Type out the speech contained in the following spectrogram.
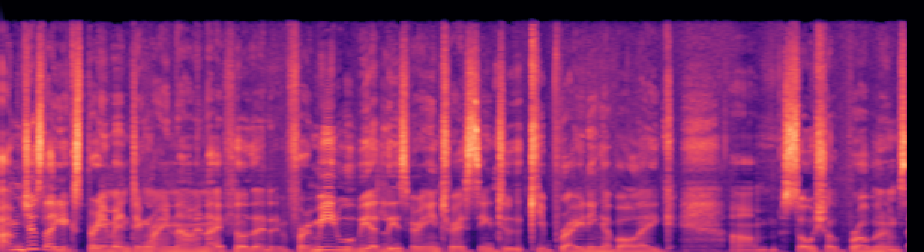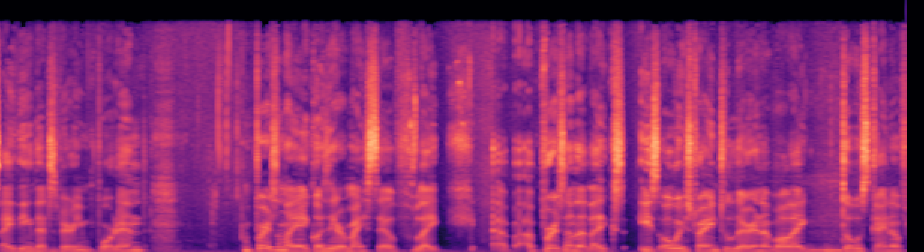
I'm just like experimenting right now, and I feel that for me it will be at least very interesting to keep writing about like um, social problems. I think that's very important. Personally, I consider myself like a, a person that like is always trying to learn about like those kind of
